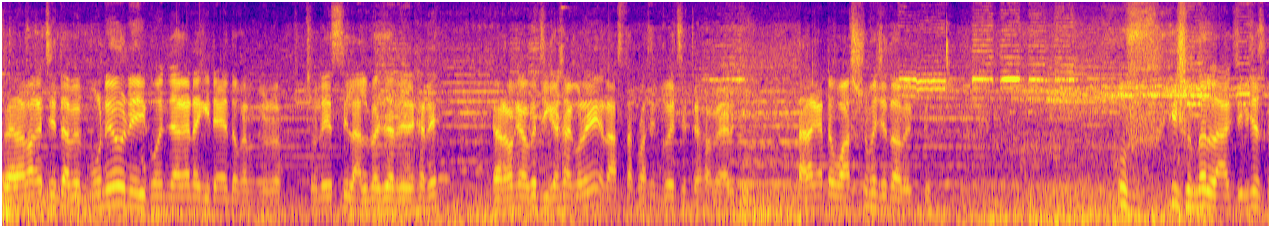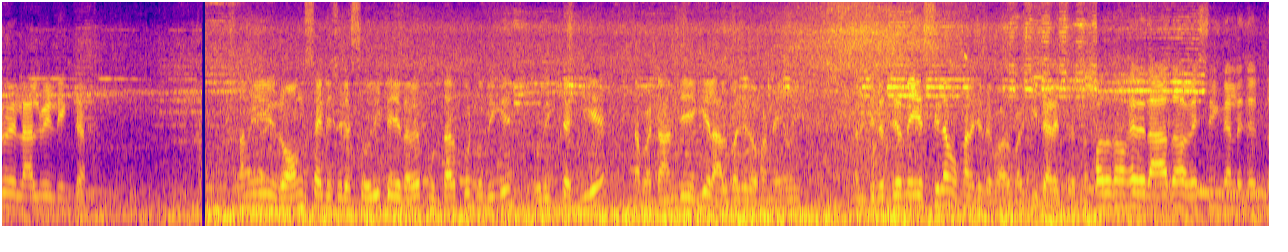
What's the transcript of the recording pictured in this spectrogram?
এবার আমাকে যেতে হবে। মনেও নেই কোন জায়গাটা গিটারের দোকান করব। চলে এসেছি লালবাজারের এখানে। এবার আমাকে ওকে জিজ্ঞাসা করে রাস্তা ক্রসিং করে যেতে হবে আর কি। তার আগে একটা ওয়াশরুমে যেতে হবে একটু। উফ, কি সুন্দর লাগছে, বিশেষ করে লাল বিল্ডিংটা। আমি রং সাইডে চলে এসেছি। ওদিকটা যেতে হবে পুদ্দারকোট ওদিকে। ওদিকটা গিয়ে তারপর ডান দিয়ে গিয়ে লালবাজার ওখানে আমি আমি যেটার জন্য এসেছিলাম, ওখানে যেতে পারব গিটারের জন্য। কত তোমাকে দাঁড়াতে হবে সিগন্যালের জন্য।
